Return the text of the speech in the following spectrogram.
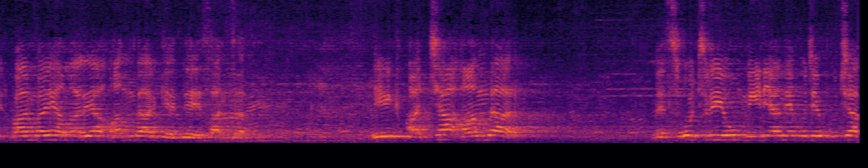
इरफान भाई हमारे यहाँ आमदार कहते हैं, सांसद। एक अच्छा आमदार, मैं सोच रही हूँ, मीडिया ने मुझे पूछा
